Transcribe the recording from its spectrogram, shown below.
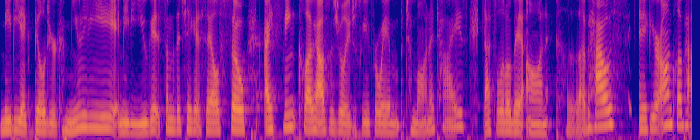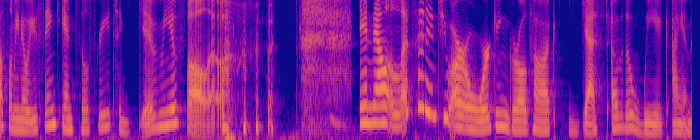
maybe like build your community and maybe you get some of the ticket sales. So I think Clubhouse is really just looking for a way to monetize. That's a little bit on Clubhouse. And if you're on Clubhouse, let me know what you think and feel free to give me a follow. And now let's head into our working girl talk guest of the week. I am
